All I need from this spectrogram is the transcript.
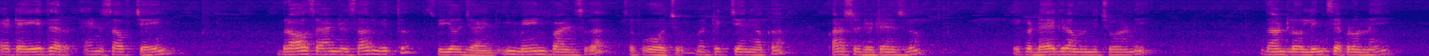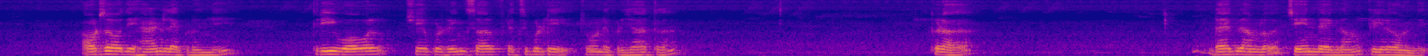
at either ends of chain. Brass handles are with swivel joint ఈ మెయిన్ పాయింట్స్గా చెప్పుకోవచ్చు మెట్రిక్ చైన్ యొక్క connection డీటెయిల్స్లో ఇక్కడ డయాగ్రామ్ ఉంది చూడండి. దాంట్లో లింక్స్ ఎక్కడ ఉన్నాయి? అవుట్స్ ఆఫ్ ది హ్యాండిల్ ఎక్కడ ఉంది? Three oval shaped rings are flexibility చూడండి ఇక్కడ జాగ్రత్తగా. ఇక్కడ డయాగ్రామ్లో చైన్ డయాగ్రామ్లో క్లియర్గా ఉంది.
